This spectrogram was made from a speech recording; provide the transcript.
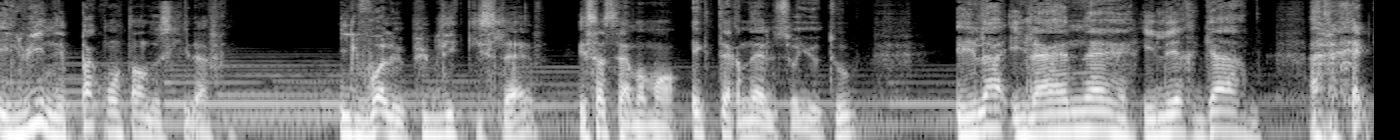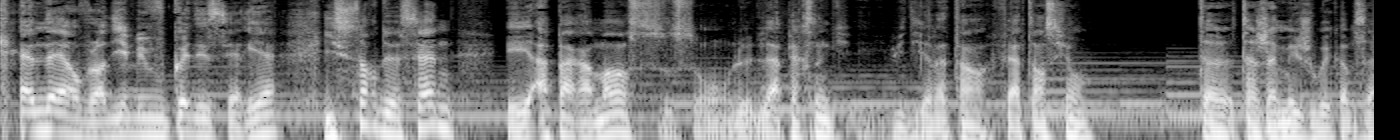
Et lui, n'est pas content de ce qu'il a fait. Il voit le public qui se lève, et ça, c'est un moment éternel sur YouTube. Et là, il a un air, il les regarde avec un air, on va leur dire, mais vous connaissez rien. Il sort de scène, et apparemment, son, la personne qui lui dit, attends, fais attention, t'as, jamais joué comme ça.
